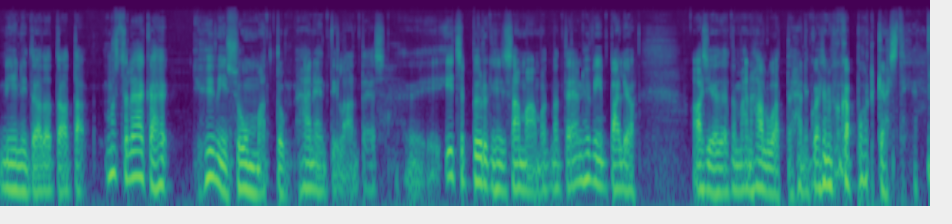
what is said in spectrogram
Niin, niin tuota, tuota, musta se oli aika hyvin summattu hänen tilanteensa. Itse pyrkisin samaan, mutta mä teen hyvin paljon asioita, joita mä en halua tehdä, niin kuin esimerkiksi podcastia.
